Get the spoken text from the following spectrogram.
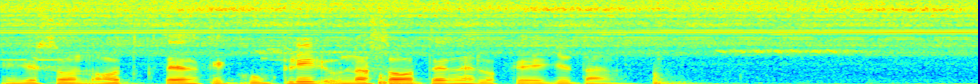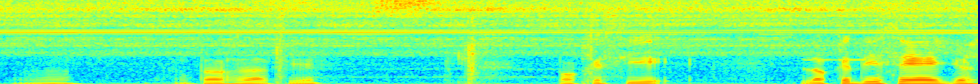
Ellos son, nosotros tenemos que cumplir unas órdenes, lo que ellos dan. Entonces así es. Porque si lo que dice ellos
